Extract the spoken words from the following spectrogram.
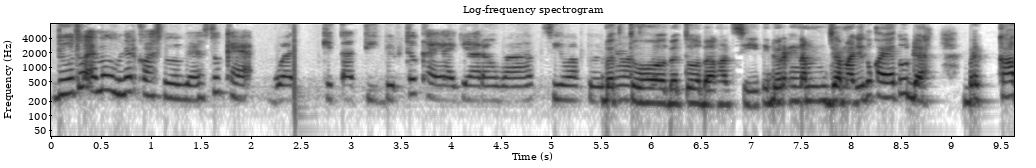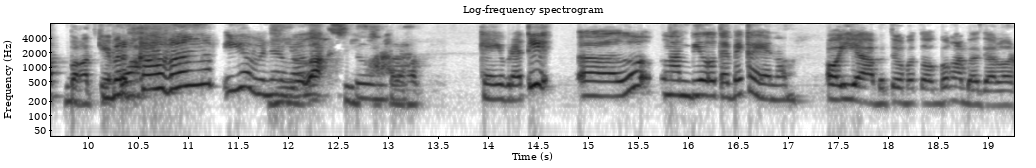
dulu tuh emang bener kelas 12 tuh kayak buat kita tidur tuh kayak jarang banget sih waktunya. Betul, betul banget sih. Tidur 6 jam aja tuh kayak tuh udah berkat banget kayak Berkah wah, banget, iya bener gila banget. sih, parah banget. Kayak berarti eh, lu ngambil UTBK ya, Nom? Oh iya, betul betul. Gue ngambil jalur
